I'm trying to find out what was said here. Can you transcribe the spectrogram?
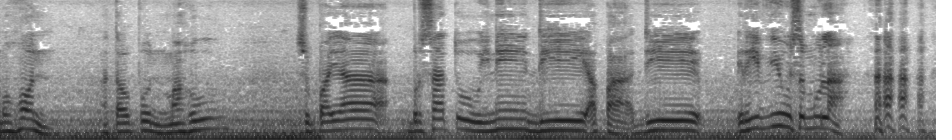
mohon ataupun mahu supaya bersatu. Ini di apa di review semula.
